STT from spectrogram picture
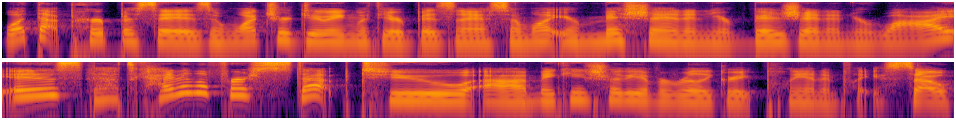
what that purpose is and what you're doing with your business and what your mission and your vision and your why is. That's kind of the first step to uh, making sure that you have a really great plan in place. So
